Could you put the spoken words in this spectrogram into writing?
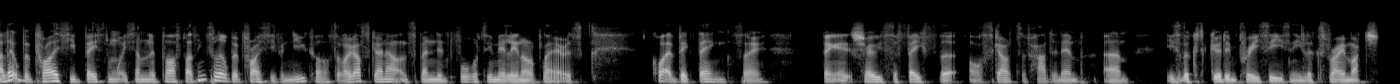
A little bit pricey based on what he's done in the past, but I think it's a little bit pricey for Newcastle. Like us going out and spending 40 million on a player is quite a big thing. So I think it shows the faith that our scouts have had in him. Um, he's looked good in pre-season. He looks very much,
